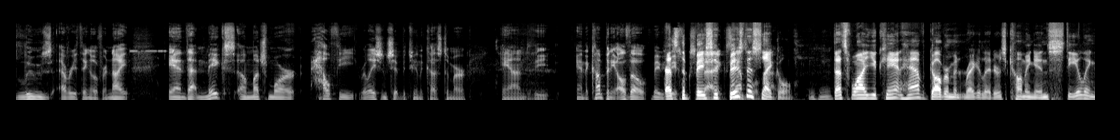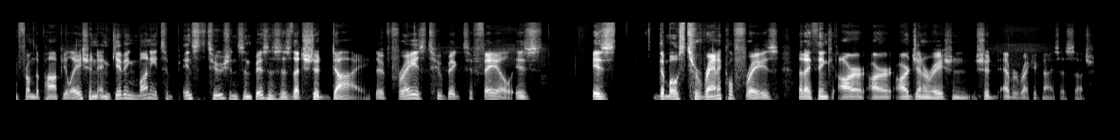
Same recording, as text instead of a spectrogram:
lose everything overnight, and that makes a much more healthy relationship between the customer and the and the company. Although maybe That's the Facebook's bad basic business of that. cycle. Mhm. That's why you can't have government regulators coming in, stealing from the population, and giving money to institutions and businesses that should die. The phrase "too big to fail" is is the most tyrannical phrase that I think our our our generation should ever recognize as such.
